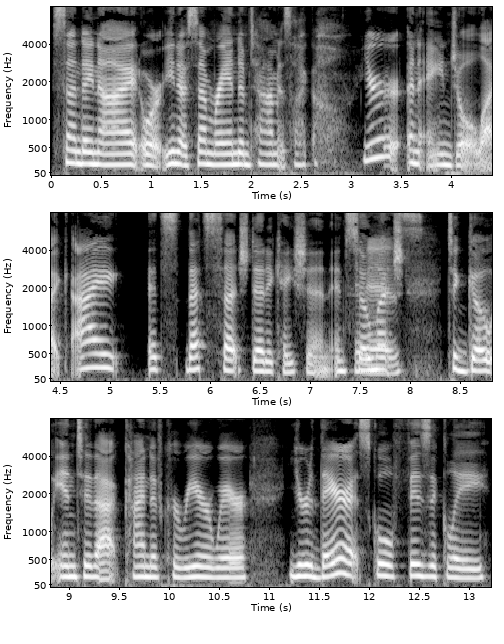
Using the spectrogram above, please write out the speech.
Sunday night or, you know, some random time. It's like, oh, you're an angel. Like I, it's, that's such dedication and so much to go into that kind of career where you're there at school physically,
